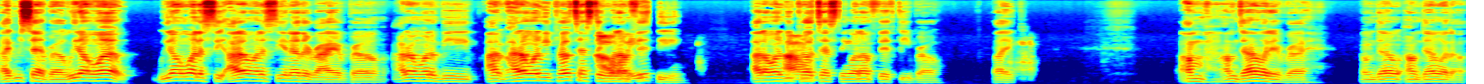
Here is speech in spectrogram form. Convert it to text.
like we said, bro, we don't want we don't want to see I don't want to see another riot, bro. I don't want to be I, I don't want to be protesting when I'm 50. I don't want to be um, protesting when I'm 50, bro. Like I'm I'm done with it, bro. I'm done I'm done with it.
